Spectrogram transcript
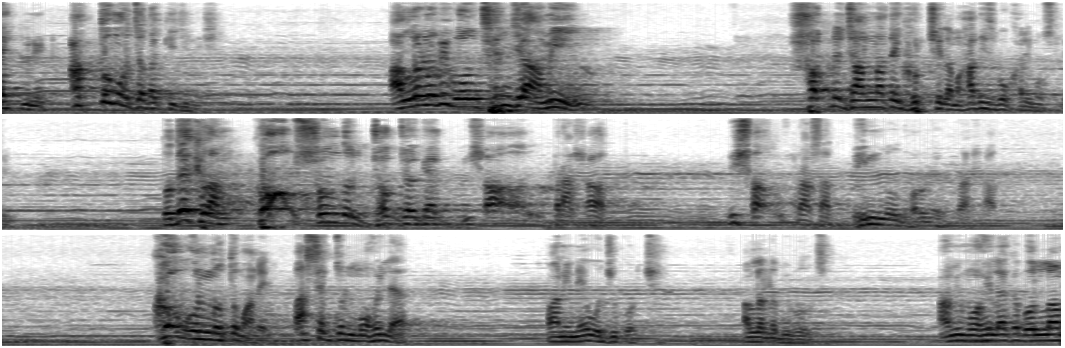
এক মিনিট, আত্মমর্যাদা কি জিনিস? আল্লাহ নবী বলছেন যে আমি স্বপ্নে জান্নাতে ঘুরছিলাম, হাদিস বোখারি, মুসলিম। তো দেখলাম খুব সুন্দর ঝকঝকে এক বিশাল প্রাসাদ। বিশাল প্রাসাদ, ভিন্ন ধরনের প্রাসাদ। খুব উন্নত মানের। পাশে একজন মহিলা পানি নিয়ে উজু করছে। আল্লাহ নবী বলছে, আমি মহিলাকে বললাম,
